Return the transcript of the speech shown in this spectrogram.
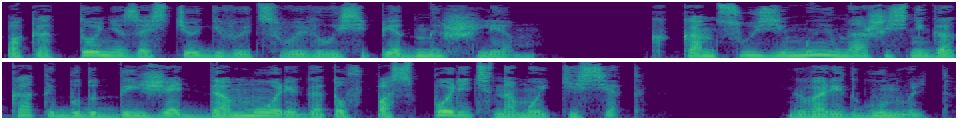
пока Тоня застегивает свой велосипедный шлем. К концу зимы наши снегокаты будут доезжать до моря, готов поспорить на мой кисет, — говорит Гунвальд.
